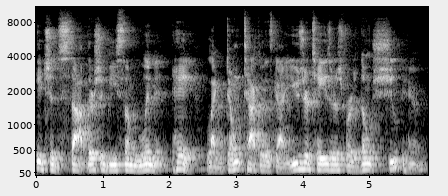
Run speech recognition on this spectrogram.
it should stop. There should be some limit. Hey, like, don't tackle this guy. Use your tasers first. Don't shoot him.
